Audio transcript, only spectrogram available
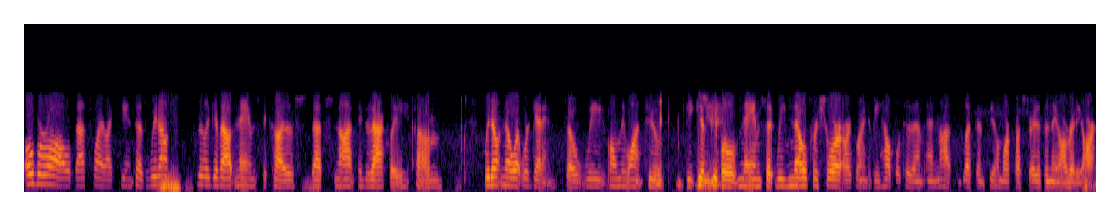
overall that's why like Dean says we don't really give out names because that's not exactly um we don't know what we're getting. So we only want to be, give people names that we know for sure are going to be helpful to them and not let them feel more frustrated than they already are.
